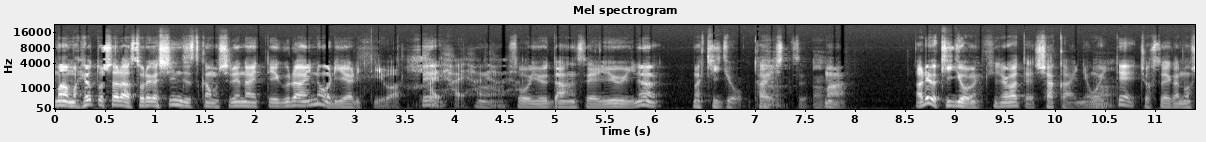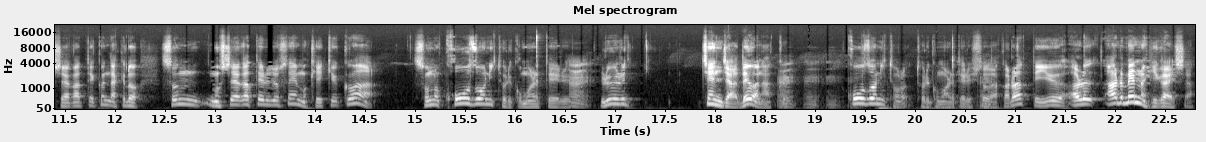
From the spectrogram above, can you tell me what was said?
まあまあひょっとしたらそれが真実かもしれないっていうぐらいのリアリティはあって、そういう男性優位な、まあ、企業体質、うん。うん。まああるいは企業が広がって社会において女性がのし上がっていくんだけどそののし上がっている女性も結局はその構造に取り込まれている、うん。ルールチェンジャーではなく、構造にと取り込まれてる人だからっていう、あるある面の被害者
